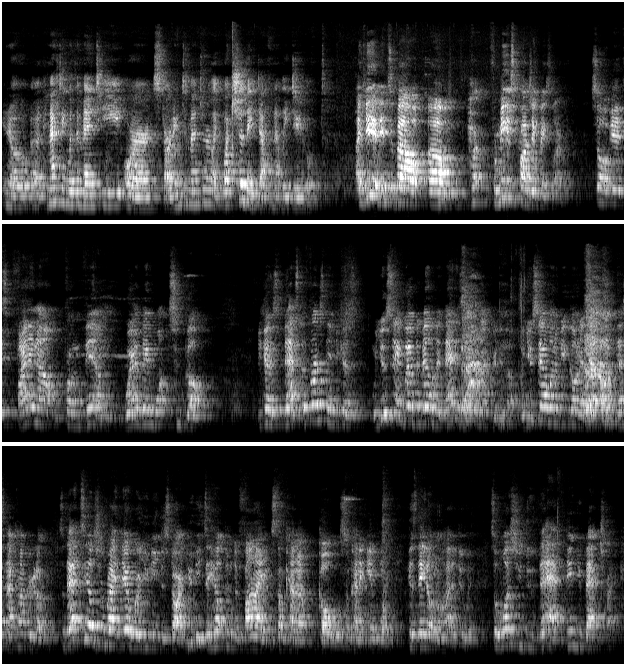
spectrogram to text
you know, uh, connecting with a mentee or starting to mentor? Like, what should they definitely do? Again, it's about, um, for me, it's project based learning. So it's finding out from them where they want to go. Because that's the first thing, because when you say web development, that is not concrete enough. When you say I want to be going to DevOps, that's not concrete enough. So that tells you right there where you need to start. You need to help them define some kind of goal, some kind of endpoint, because they don't know how to do it. So once you do that, then you backtrack.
